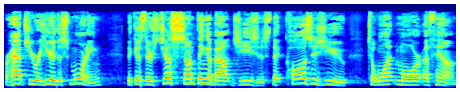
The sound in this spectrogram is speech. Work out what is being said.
Perhaps you were here this morning because there's just something about Jesus that causes you to want more of him,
